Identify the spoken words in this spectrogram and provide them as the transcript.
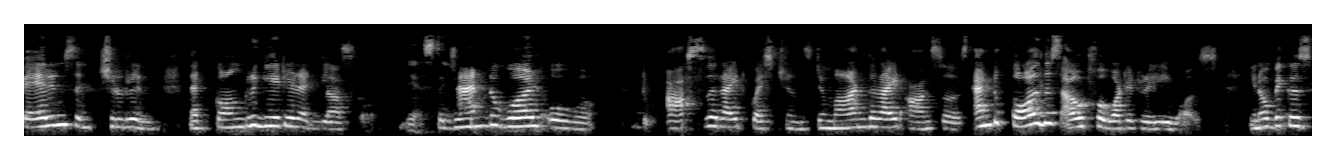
parents and children that congregated at Glasgow Yes, the and the world over to ask the right questions, demand the right answers, and to call this out for what it really was. You know, because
